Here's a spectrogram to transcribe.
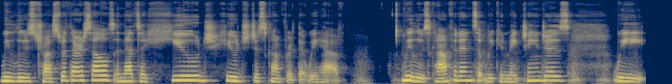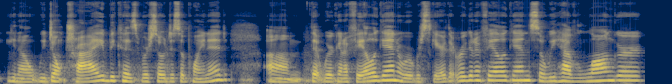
We lose trust with ourselves, and that's a huge, huge discomfort that we have. We lose confidence that we can make changes. We you know we don't try because we're so disappointed um, that we're going to fail again or we're scared that we're going to fail again. So we have longer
